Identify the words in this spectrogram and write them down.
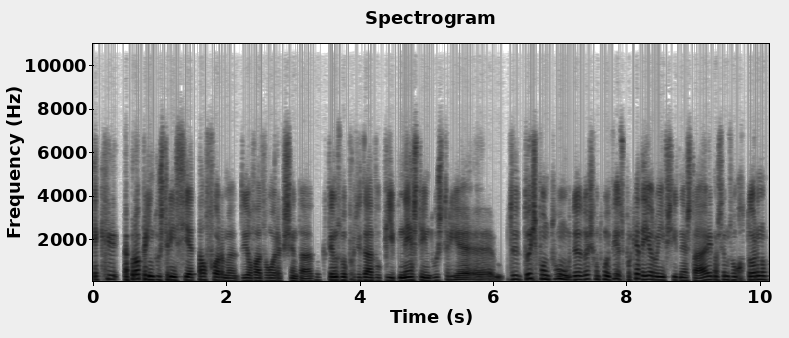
é que a própria indústria em si é de tal forma de elevado valor acrescentado que temos uma oportunidade do PIB nesta indústria eh, de 2,1 de 2,1 vezes. Por cada euro investido nesta área, nós temos um retorno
